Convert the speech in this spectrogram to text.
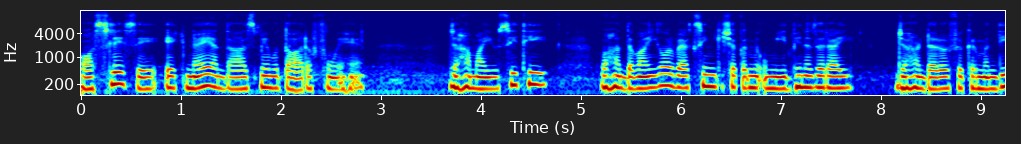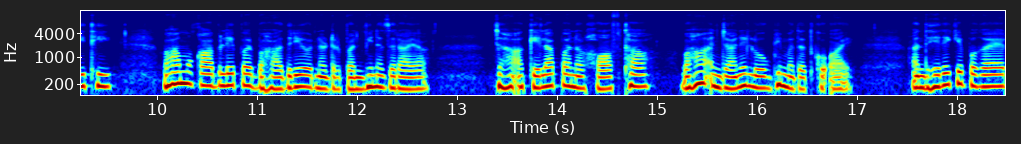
حوصلے سے ایک نئے انداز میں متعارف ہوئے ہیں۔ جہاں مایوسی تھی وہاں دوائیوں اور ویکسین کی شکل میں امید بھی نظر آئی۔ جہاں ڈر اور فکر مندی تھی، وہاں مقابلے پر بہادری اور نڈر پن بھی نظر آیا۔ جہاں اکیلا پن اور خوف تھا، وہاں انجانے لوگ بھی مدد کو آئے۔ اندھیرے کے بغیر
